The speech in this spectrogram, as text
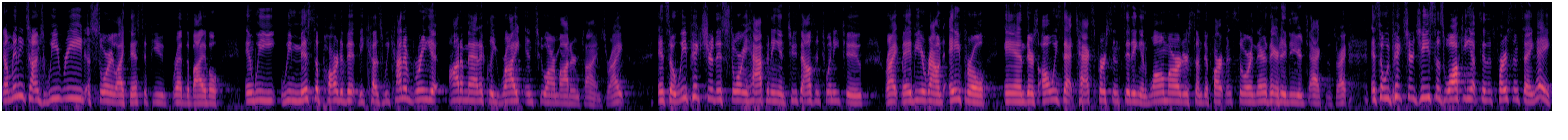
Now, many times we read a story like this, if you've read the Bible, and we, we miss a part of it because we kind of bring it automatically right into our modern times, right? And so we picture this story happening in 2022, right? Maybe around April, and there's always that tax person sitting in Walmart or some department store, and they're there to do your taxes, right? And so we picture Jesus walking up to this person saying, Hey,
